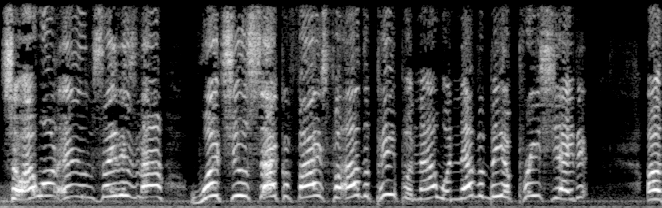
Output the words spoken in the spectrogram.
So I want to say this now. What you sacrifice for other people now will never be appreciated or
